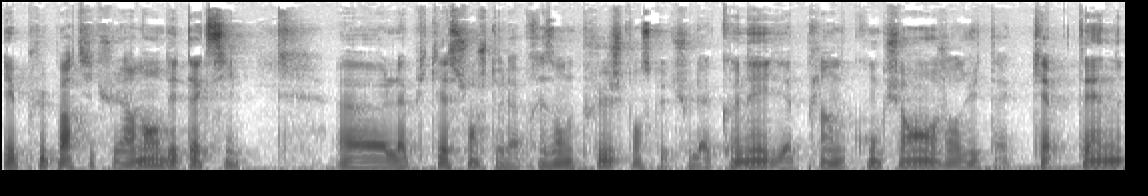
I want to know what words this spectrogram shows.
et plus particulièrement des taxis. L'application, je te la présente plus, je pense que tu la connais, il y a plein de concurrents. Aujourd'hui, tu as Captain,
